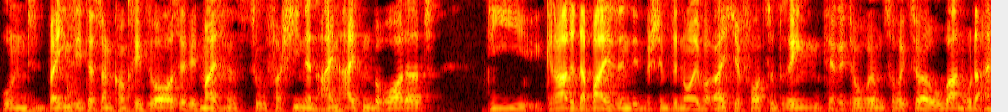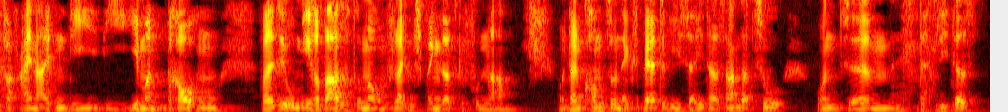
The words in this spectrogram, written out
Und bei ihm sieht das dann konkret so aus, er wird meistens zu verschiedenen Einheiten beordert, die gerade dabei sind, in bestimmte neue Bereiche vorzudringen, Territorium zurückzuerobern oder einfach Einheiten, die, die jemanden brauchen, weil sie um ihre Basis drumherum vielleicht einen Sprengsatz gefunden haben. Und dann kommt so ein Experte wie Said Hassan dazu und ähm, dann sieht das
